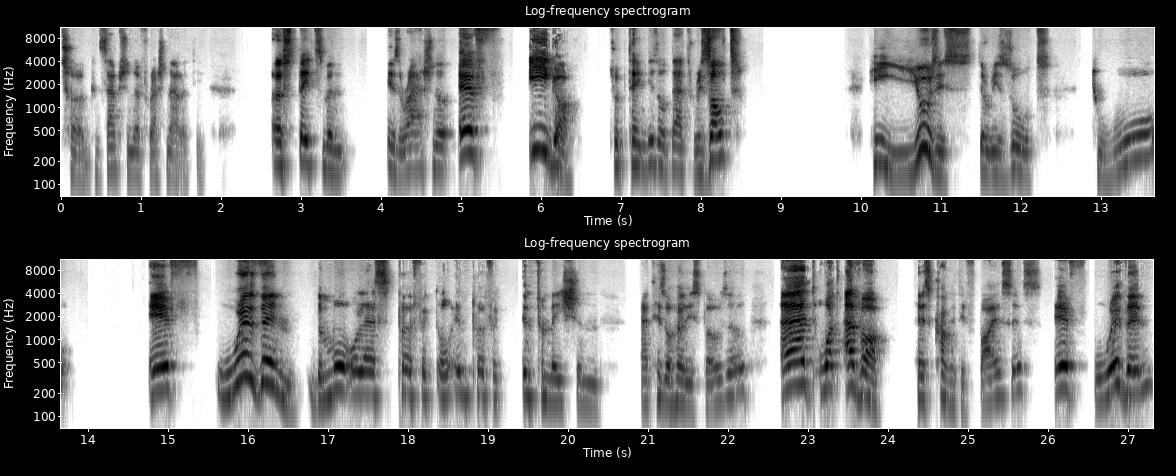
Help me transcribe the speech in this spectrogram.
term, conception of rationality. A statesman is rational if eager to obtain this or that result, he uses the result to war if within the more or less perfect or imperfect information at his or her disposal, and whatever his cognitive biases, if within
